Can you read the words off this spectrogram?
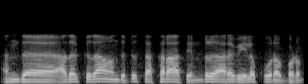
அந்த அதற்கு தான் வந்துட்டு சக்கராத் என்று அரபியில் கூறப்படும்.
